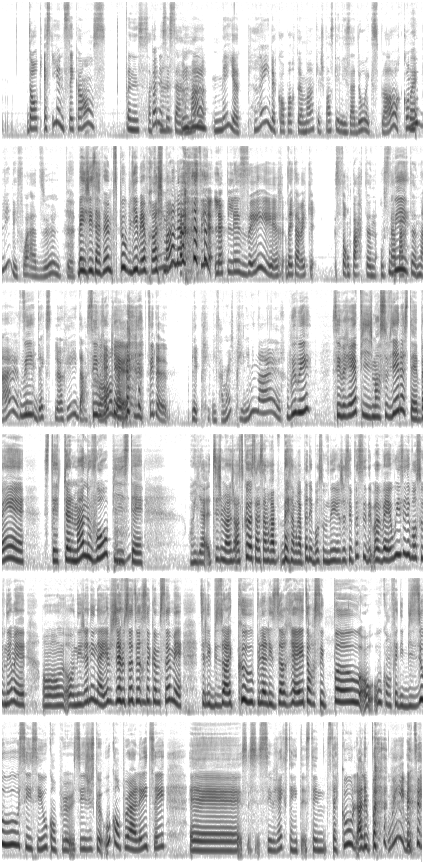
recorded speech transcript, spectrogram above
donc, est-ce qu'il y a une séquence? Pas nécessairement. Pas nécessairement, Mhm. mais il y a plein de comportements que je pense que les ados explorent, qu'on Ouais. oublie des fois adultes. Ben, je les avais un petit peu oubliés, mais franchement, là. le plaisir d'être avec son partenaire ou sa Oui. partenaire, Oui. d'explorer, d'apprendre. C'est vrai que- de, les, les fameuses préliminaires. Oui, oui. C'est vrai. Puis je m'en souviens, là, c'était bien. C'était tellement nouveau. Puis Mhm. c'était. A- je en tout cas, ça, ça, me rappelle, ben, ça me rappelle des bons souvenirs. Je sais pas si c'est des. Ben oui, c'est des bons souvenirs, mais on, on est jeunes et naïfs. J'aime ça dire ça comme ça, mais les bisous dans le cou, puis là, les oreilles, on sait pas où, où, qu'on fait des bisous, c'est où qu'on peut. C'est jusque où qu'on peut aller, tu sais. Euh, c'est- vrai que c'était cool à l'époque. Oui, mais tu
